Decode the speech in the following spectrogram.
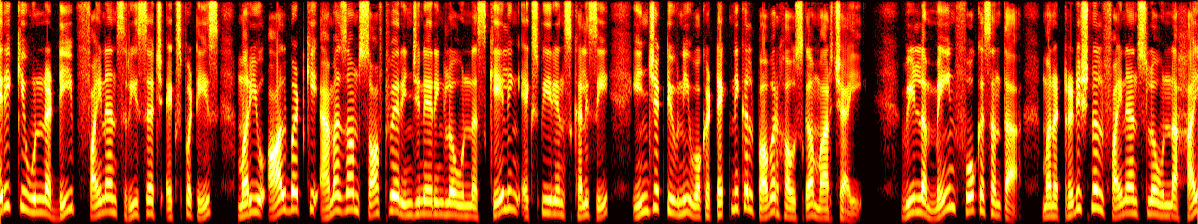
ఎరిక్కి ఉన్న డీప్ ఫైనాన్స్ రీసెర్చ్ ఎక్స్పర్టీస్ మరియు ఆల్బర్ట్కి అమెజాన్ సాఫ్ట్వేర్ ఇంజనీరింగ్లో ఉన్న స్కేలింగ్ ఎక్స్పీరియన్స్ కలిసి ఇంజెక్టివ్ని ఒక టెక్నికల్ పవర్ హౌస్గా మార్చాయి. వీళ్ళ మెయిన్ ఫోకస్ అంతా మన ట్రెడిషనల్ ఫైనాన్స్లో ఉన్న high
